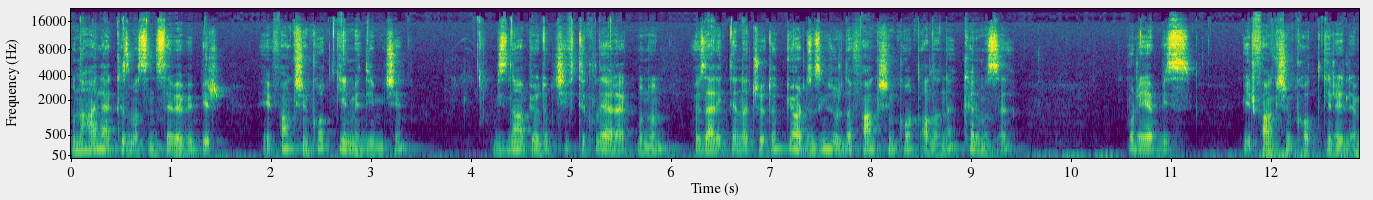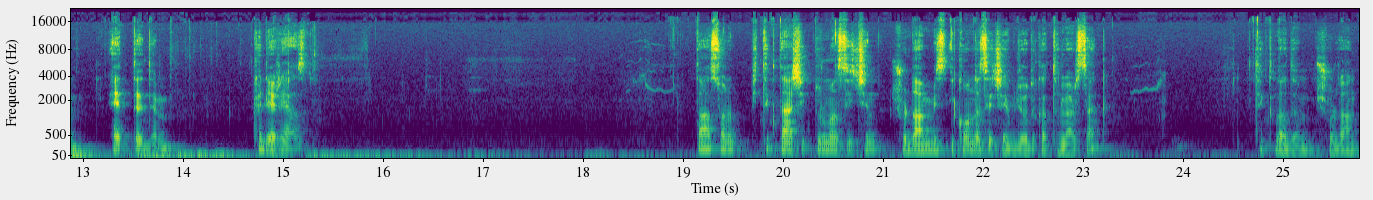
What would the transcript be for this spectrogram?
buna hala kızmasının sebebi bir e, function kod girmediğim için. Biz ne yapıyorduk? Çift tıklayarak bunun özelliklerini açıyorduk. Gördüğünüz gibi burada function kod alanı kırmızı. Buraya biz bir function kod girelim. Add dedim. Clear yazdım. Daha sonra bir tık daha şık durması için şuradan biz ikon da seçebiliyorduk hatırlarsak. Tıkladım. Şuradan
